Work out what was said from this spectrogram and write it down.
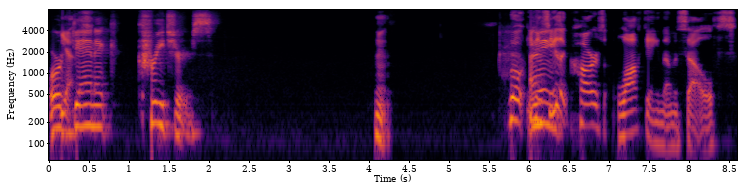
organic creatures. Well, you I can see the cars locking themselves.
